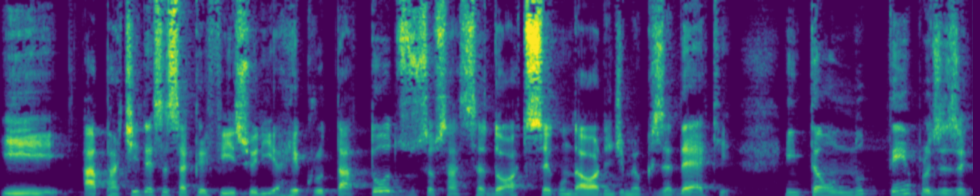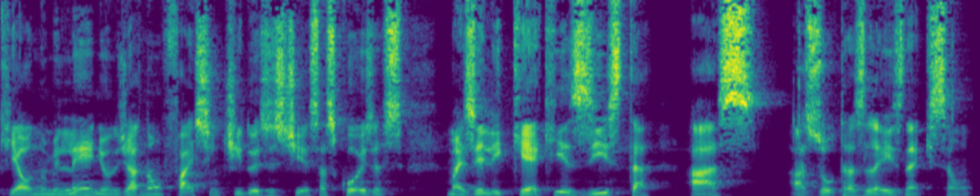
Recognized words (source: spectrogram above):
e a partir desse sacrifício iria recrutar todos os seus sacerdotes segundo a ordem de Melquisedeque, então no templo de Ezequiel no milênio já não faz sentido existir essas coisas, mas ele quer que exista as as outras leis, né, que são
